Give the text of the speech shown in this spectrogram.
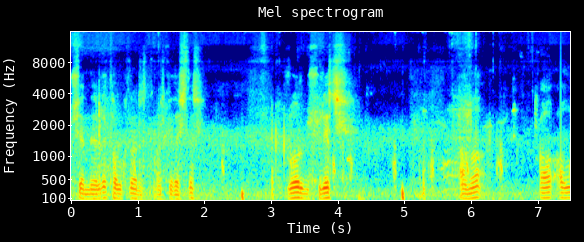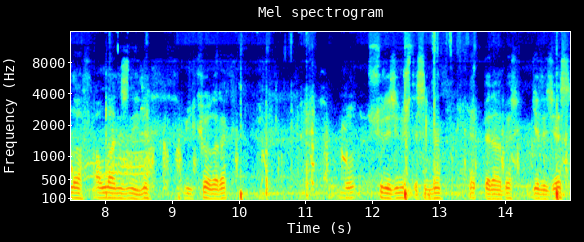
Düşenler de tavuklar arkadaşlar. Zor bir süreç. Ama Allah Allah'ın izniyle ülke olarak bu sürecin üstesinden hep beraber geleceğiz.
